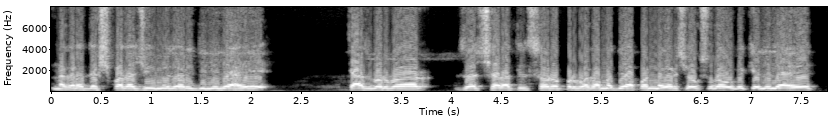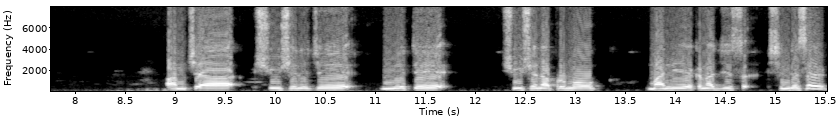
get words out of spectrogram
नगराध्यक्षपदाची उमेदवारी दिलेली आहे. त्याचबरोबर जत शहरातील सर्व प्रभागामध्ये आपण नगरसेवक सुद्धा उभे केलेले आहेत. आमच्या शिवसेनेचे नेते शिवसेना प्रमुख माननीय एकनाथजी स- शिंदे साहेब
